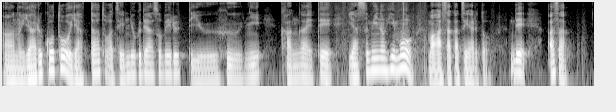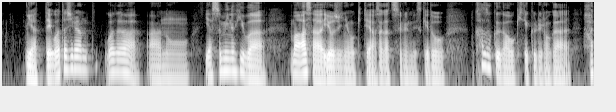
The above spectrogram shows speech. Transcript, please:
あのやることをやった後は全力で遊べるっていう風に考えて休みの日も、まあ、朝活やると。で朝やって私らはあの休みの日は、まあ、朝4時に起きて朝活するんですけど家族が起きてくるのが8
